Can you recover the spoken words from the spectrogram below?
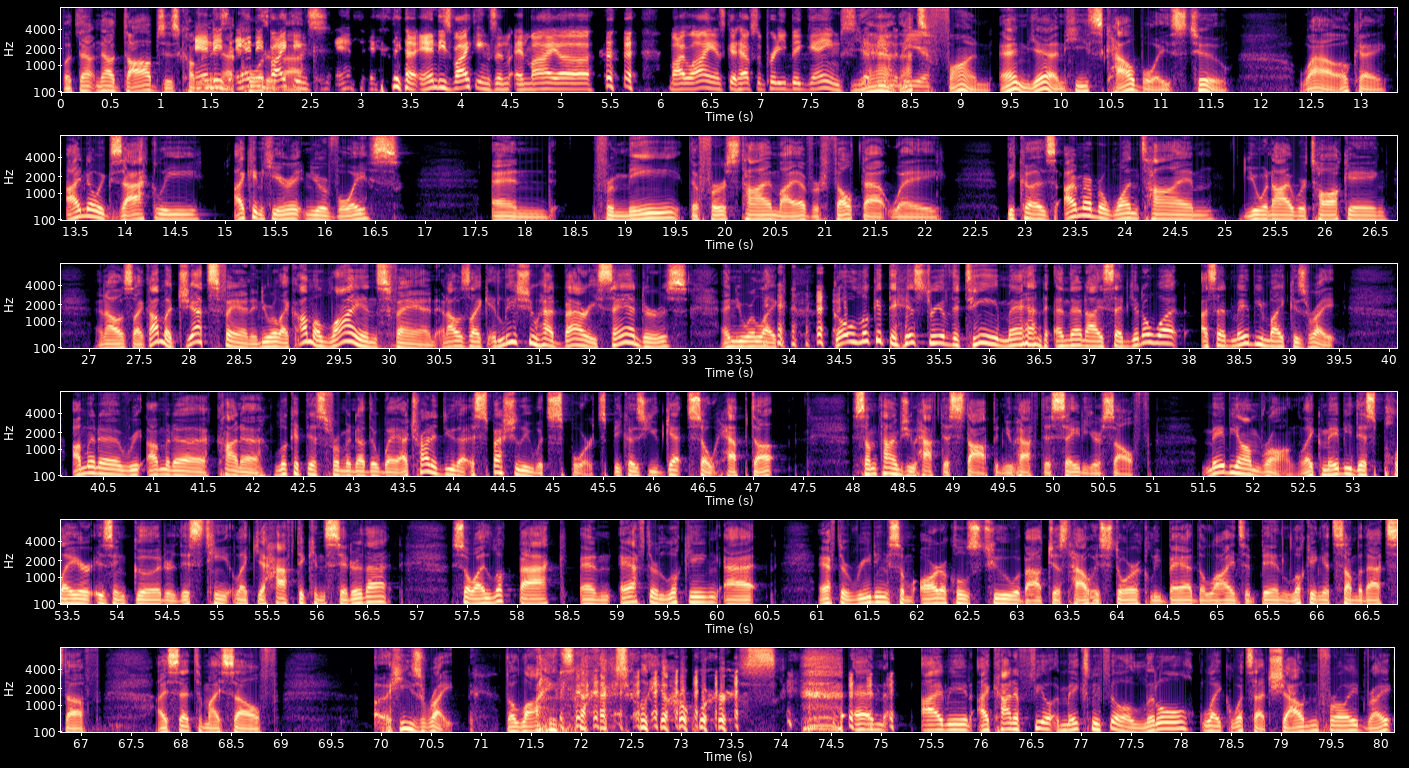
but now now Dobbs is coming Andy's Andy's. Vikings, and, yeah, Andy's Vikings, and, and my uh my Lions could have some pretty big games Yeah, end of the that's fun. And yeah, and he's Cowboys too. Wow, okay. I know exactly I can hear it in your voice. And for me, the first time I ever felt that way because I remember one time you and I were talking and I was like, I'm a Jets fan. And you were like, I'm a Lions fan. And I was like, at least you had Barry Sanders. And you were like, go look at the history of the team, man. And then I said, you know what? I said, maybe Mike is right. I'm gonna re- I'm gonna kind of look at this from another way. I try to do that, especially with sports, because you get so hepped up. Sometimes you have to stop and you have to say to yourself, maybe I'm wrong. Like maybe this player isn't good or this team. Like you have to consider that. So I look back and after looking at after reading some articles too about just how historically bad the Lions have been, looking at some of that stuff, I said to myself, uh, he's right. The Lions actually are worse. and I mean, I kind of feel it makes me feel a little like what's that Schadenfreude, right?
